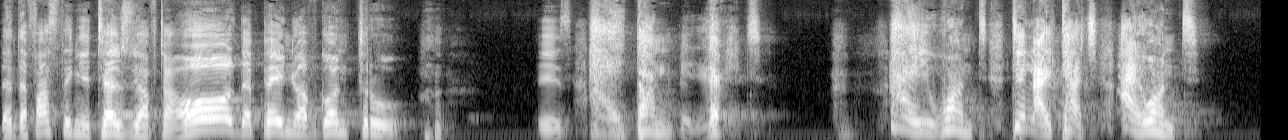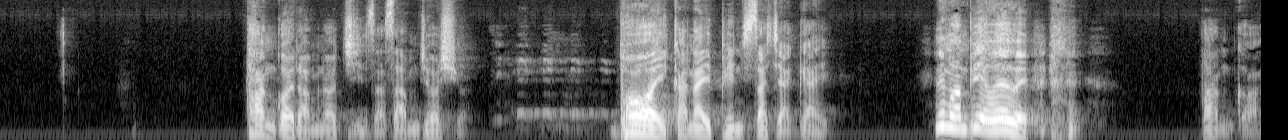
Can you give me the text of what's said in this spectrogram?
Then the first thing he tells you after all the pain you have gone through is, I don't believe it. I want till I touch. I want. Thank God I'm not Jesus, I'm Joshua. Boy, can I pinch such a guy. Thank God.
